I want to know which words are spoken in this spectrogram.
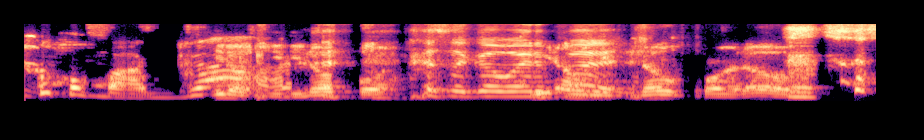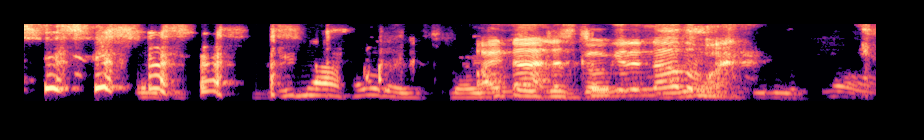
Oh my He don't God. need no boy. That's a good way He to don't put need it. no boy though. He's not headaches, man. Why not? can't Let's just go get another one. with this one.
